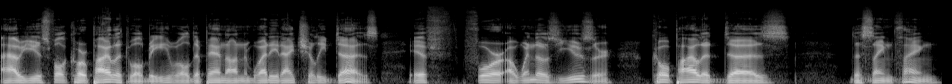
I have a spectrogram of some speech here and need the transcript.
How useful Copilot will be will depend on what it actually does. If for a Windows user, Copilot does the same thing,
